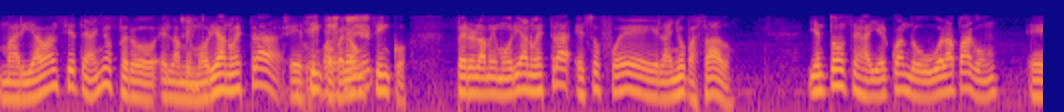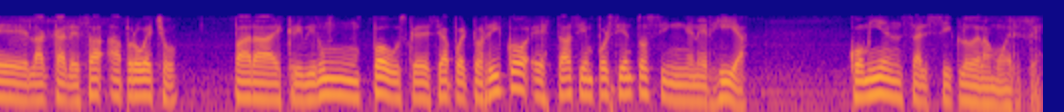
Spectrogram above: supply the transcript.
María van siete años, pero en la memoria nuestra, eh, cinco, perdón, cinco, pero en la memoria nuestra eso fue el año pasado. Y entonces ayer cuando hubo el apagón, eh, la alcaldesa aprovechó para escribir un post que decía Puerto Rico está 100% sin energía. Comienza el ciclo de la muerte.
